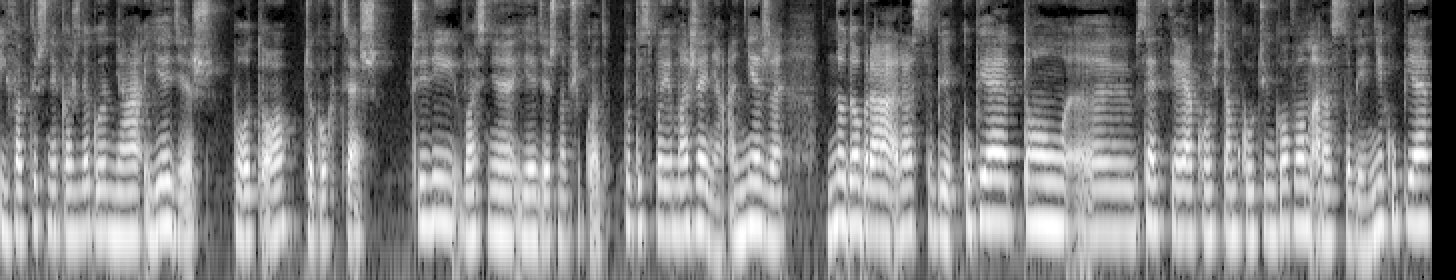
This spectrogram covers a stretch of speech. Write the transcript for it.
I faktycznie każdego dnia jedziesz po to, czego chcesz. Czyli właśnie jedziesz na przykład po te swoje marzenia, a nie, że no dobra, raz sobie kupię tą y, sesję jakąś tam coachingową, a raz sobie nie kupię,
